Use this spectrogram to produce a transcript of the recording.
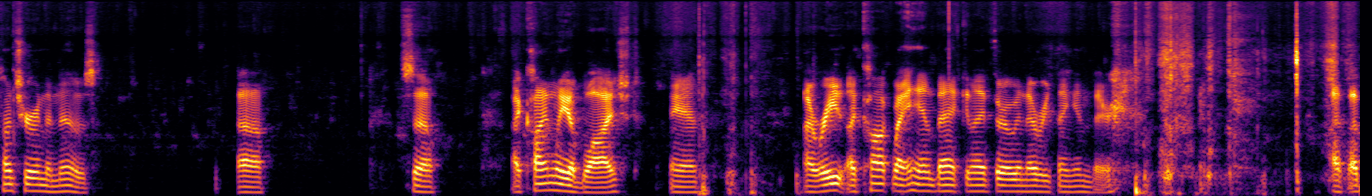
punch her in the nose. Uh, so I kindly obliged, and I rate, I cock my hand back and I throw in everything in there. I, I,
